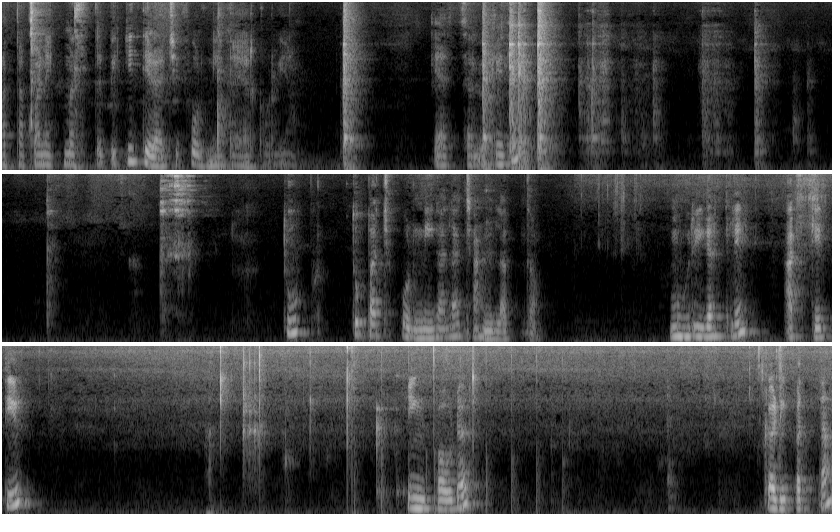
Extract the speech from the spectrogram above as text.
आता आपण एक मस्तपैकी तिळाची फोडणी तयार करूया. गॅस चालू केली. तूप तुपाची फोडणी घाला छान लागतं. मोहरी घातले अख्खे तीळ हिंग पावडर कढीपत्ता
